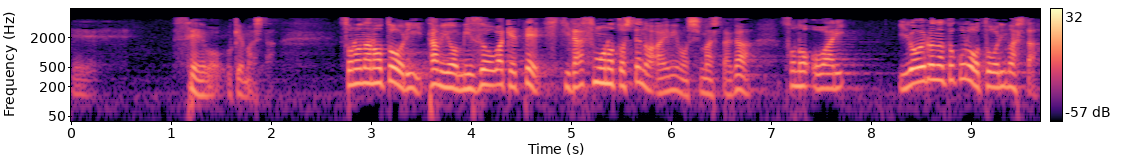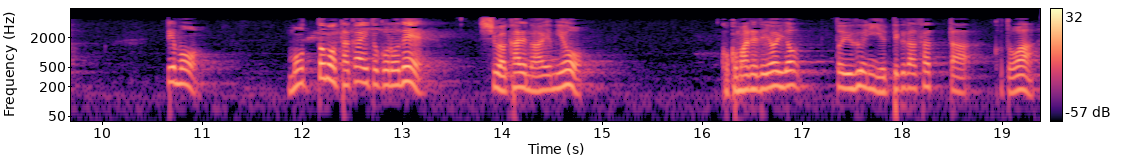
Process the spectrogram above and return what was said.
え、生を受けました。その名の通り民を水を分けて引き出すものとしての歩みもしましたがその終わりいろいろなところを通りました。でも最も高いところで主は彼の歩みをここまででよいよというふうに言ってくださったことは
